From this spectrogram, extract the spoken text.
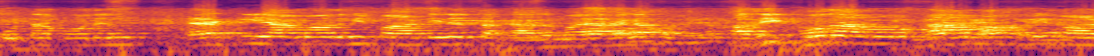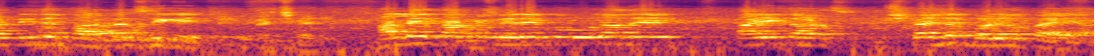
ਵੋਟਾਂ ਪਾਉਂਦੇ ਨੂੰ। ਐ ਕਿ ਆਮ ਆਦਮੀ ਪਾਰਟੀ ਨੇ ਧੱਕਾ ਕਰਵਾਇਆ ਹੈਗਾ। ਅਸੀਂ ਖੁਦ ਆਮ ਆਮ ਆਦਮੀ ਪਾਰਟੀ ਦੇ ਵਰਕਰ ਸੀਗੇ। ਅੱਛਾ ਜੀ। ਹਾਲੇ ਤੱਕ ਮੇਰੇ ਕੋਲ ਉਹਨਾਂ ਦੇ ਆਈ ਕਾਰਡ ਸਪੈਸ਼ਲ ਬਣੇ ਪਏ ਆ।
